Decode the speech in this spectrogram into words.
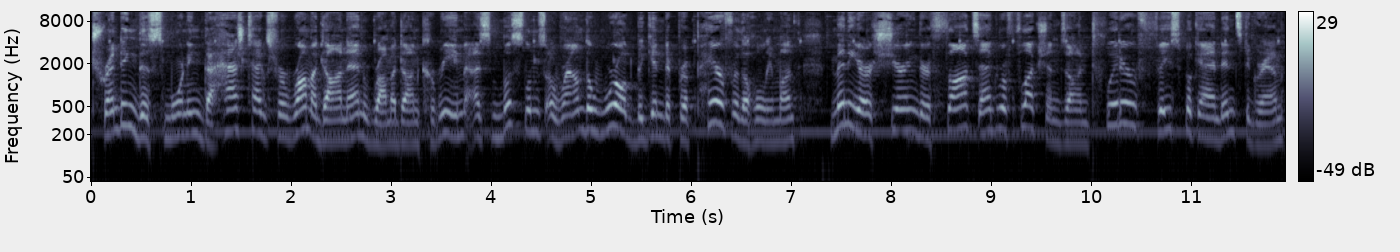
Trending this morning, the hashtags for Ramadan and Ramadan Kareem. As Muslims around the world begin to prepare for the holy month, many are sharing their thoughts and reflections on Twitter, Facebook, and Instagram.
